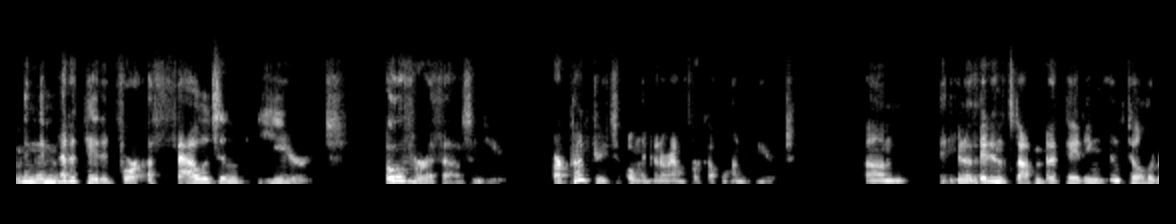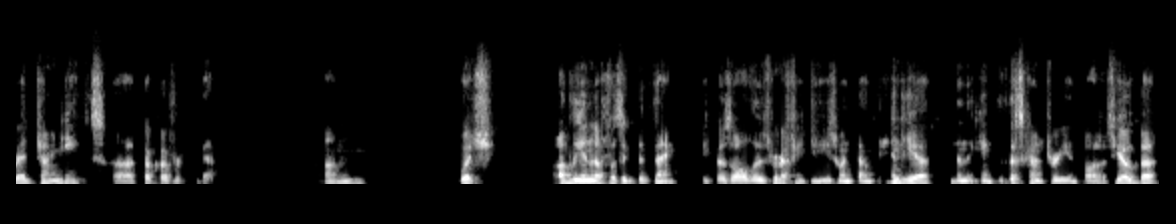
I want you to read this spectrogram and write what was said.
I mean, they meditated for a thousand years, over a thousand years. Our country's only been around for a couple hundred years. Um, you know, they didn't stop meditating until the Red Chinese uh, took over Tibet, um, which oddly enough was a good thing because all those refugees went down to India and then they came to this country and taught us yoga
